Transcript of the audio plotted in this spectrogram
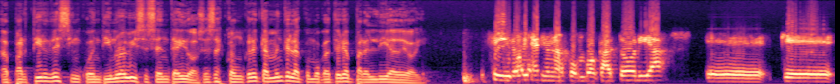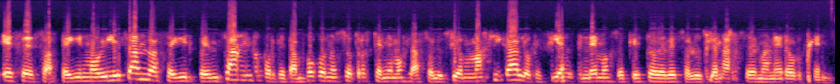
a partir de 59 y 62. Esa es concretamente la convocatoria para el día de hoy. Sí, hoy hay una convocatoria eh, que es eso, a seguir movilizando, a seguir pensando, porque tampoco nosotros tenemos la solución mágica, lo que sí entendemos es que esto debe solucionarse de manera urgente.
